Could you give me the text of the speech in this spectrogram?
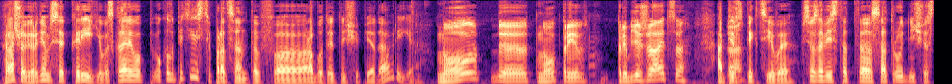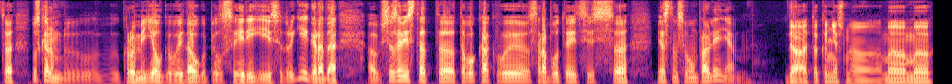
Хорошо, вернемся к Риге. Вы сказали, около 50% э, работает на щепе, да, в Риге? Но, э, ну, при, приближается. А Да. перспективы? Все зависит от э, сотрудничества. Ну, скажем, э, кроме Елгова и Даугупилса и Риги, есть и другие города. Все зависит от того, как вы сработаетесь с местным самоуправлением. Да, это, конечно, мы, мы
